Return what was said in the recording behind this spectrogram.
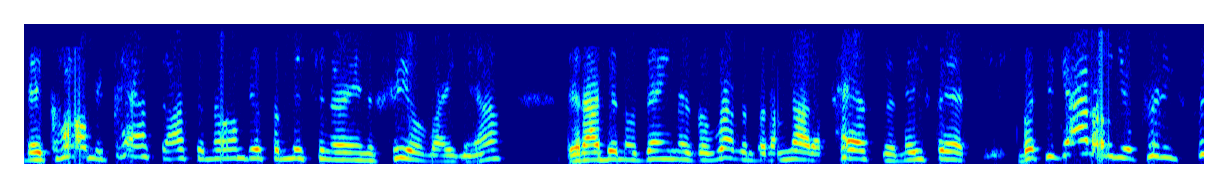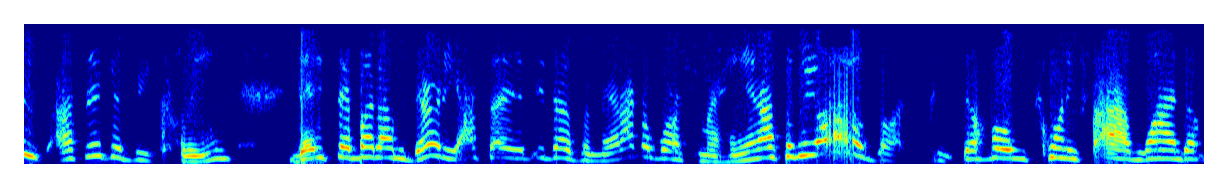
they called me pastor. I said, no, I'm just a missionary in the field right now. That I've been ordained as a reverend, but I'm not a pastor. And they said, but you got on your pretty suit. I said, it'd be clean. They said, but I'm dirty. I said, it doesn't matter. I can wash my hand. I said, we all got the whole 25 wind up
